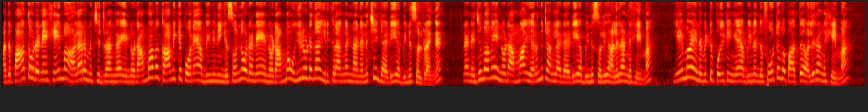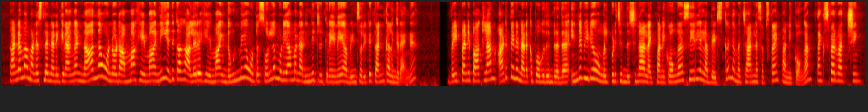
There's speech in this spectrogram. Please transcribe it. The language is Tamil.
அதை பார்த்த உடனே ஹேமா அழ ஆரம்பிச்சிடுறாங்க என்னோட அம்மாவை காமிக்க போகிறேன் அப்படின்னு நீங்கள் சொன்ன உடனே என்னோட அம்மா உயிரோட தான் இருக்கிறாங்கன்னு நான் நினச்சேன் டாடி அப்படின்னு சொல்கிறாங்க நான் நிஜமாவே என்னோட அம்மா இறந்துட்டாங்களா டாடி அப்படின்னு சொல்லி அழுறாங்க ஹேமா. ஏமா என்னை விட்டு போயிட்டீங்க அப்படின்னு அந்த ஃபோட்டோவை பார்த்து அழுறாங்க ஹேமா. கண்ணம்மா மனசில் நினைக்கிறாங்க நான் தான் உன்னோட அம்மா ஹேமா நீ எதுக்காக அழுற ஹேமா இந்த உண்மையை உன்கிட்ட சொல்ல முடியாமல் நான் நின்றுட்டு இருக்கிறேனே அப்படின்னு சொல்லிட்டு கண் கலங்குறாங்க. வெயிட் பண்ணி பார்க்கலாம். அடுத்து என்ன நடக்க போகுதுன்றத இந்த வீடியோ உங்களுக்கு பிடிச்சிருந்துச்சுன்னா லைக் பண்ணிக்கோங்க. சீரியல் அப்டேட்ஸ்க்கு நம்ம சேனலை சப்ஸ்கிரைப் பண்ணிக்கோங்க. தேங்க்ஸ் ஃபார் வாட்சிங்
